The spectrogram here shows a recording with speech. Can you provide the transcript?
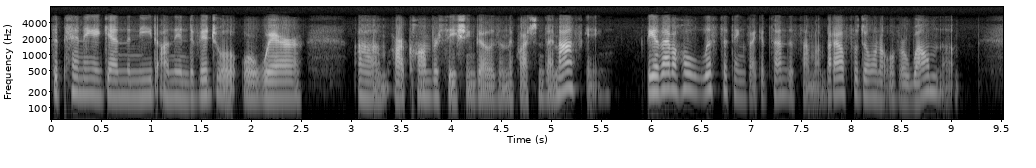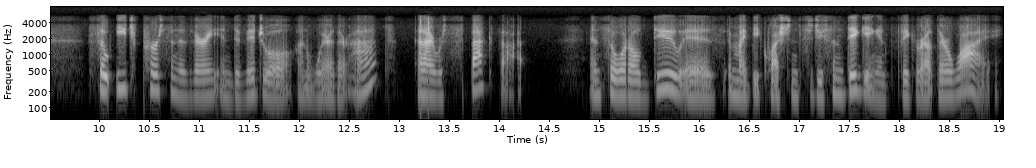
depending again the need on the individual or where um, our conversation goes and the questions I'm asking. Because I have a whole list of things I could send to someone, but I also don't want to overwhelm them. So each person is very individual on where they're at, and I respect that. And so what I'll do is it might be questions to do some digging and figure out their why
